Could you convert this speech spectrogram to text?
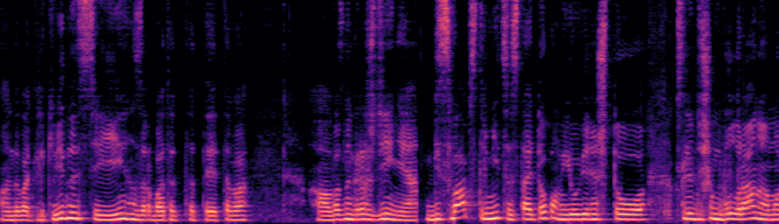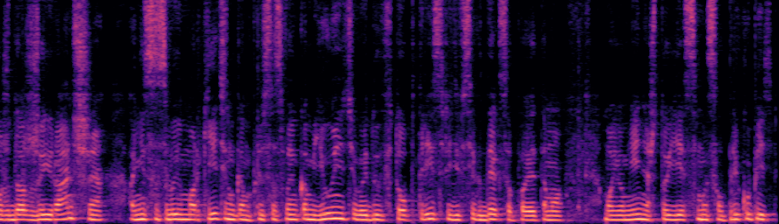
а, давать ликвидности и зарабатывать от этого а, вознаграждение. Biswap стремится стать топом, я уверен, что к следующему булрану, а может даже и раньше, они со своим маркетингом, плюс со своим комьюнити войдут в топ-3 среди всех дексов, поэтому мое мнение, что есть смысл прикупить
